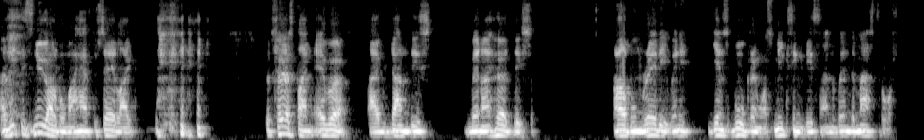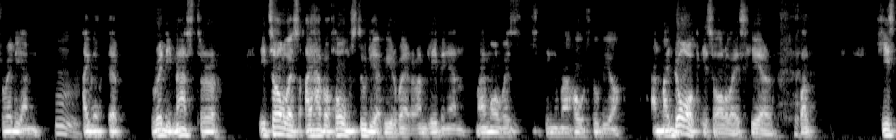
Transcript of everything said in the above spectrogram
and with this new album, I have to say, like the first time ever I've done this when I heard this album ready when it Jens Bogren was mixing this, and when the master was ready, and Mm. I got the ready master. It's always I have a home studio here where I'm living, and I'm always sitting in my home studio, and my dog is always here. But he's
